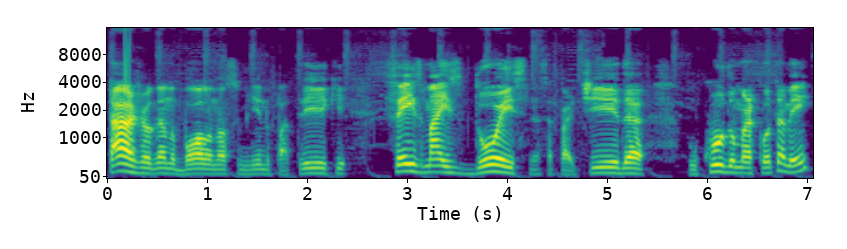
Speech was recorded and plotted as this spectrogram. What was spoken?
tá jogando bola o nosso menino Patrick. Fez mais dois nessa partida. O Kudo marcou também.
